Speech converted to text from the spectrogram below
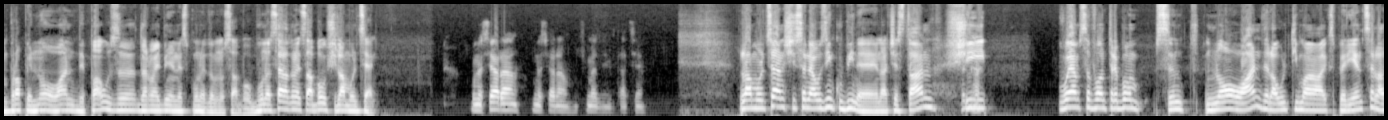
aproape 9 ani de pauză, dar mai bine ne spune domnul Sabou. Bună seara, domnule Sabou, și la mulți ani! Bună seara, bună seara, mulțumesc de invitație! La mulți ani și să ne auzim cu bine în acest an și voiam să vă întrebăm, sunt 9 ani de la ultima experiență la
